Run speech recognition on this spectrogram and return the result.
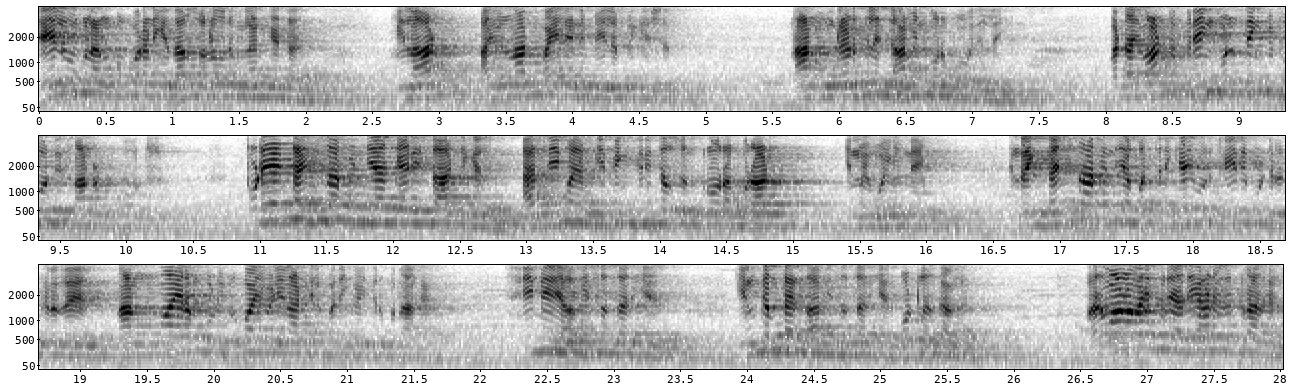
ஜெயிலுக்கு உங்களை அனுப்ப போகிறேன் நீங்கள் ஏதாவது சொல்ல விரும்பலான்னு கேட்டார். Milord I will not file any bail application நான் உங்களிடத்தில் ஜாமீன் கோரப் போவதில்லை. But I want to bring one thing before this honourable court today Times of India carries article as if I am keeping three thousand crore abroad in my wife name இன்றைக்கு டைம்ஸ் ஆஃப் இந்தியா பத்திரிகை ஒரு செய்தி போட்டிருக்கிறது. நான் மூவாயிரம் கோடி ரூபாய் வெளிநாட்டில் பதுக்கி வைத்திருப்பதாக. CBI officers are here income tax officers are here கோர்ட்டில் இருக்காங்க. காவல்துறை அதிகாரம் இருக்கிறார்கள்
